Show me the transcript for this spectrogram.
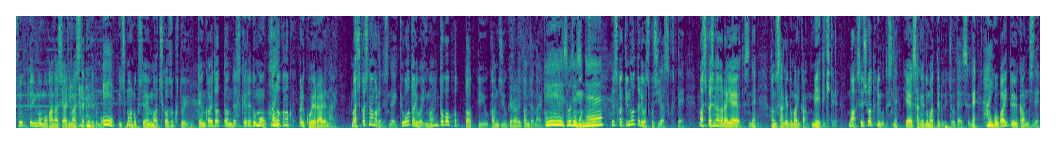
そういうこと今もお話ありましたけれども、ええ、1万6000円まあ近づくという展開だったんですけれども、はい、まあ、なかなかやっぱり超えられない。まあ、しかしながらですね今日あたりは意外に高かったっていう感じ受けられたんじゃないかなと思うんですね。ですねですから昨日あたりは少し安くて、まあ、しかしながらややですねあの下げ止まり感見えてきてる、まあ、先週あたりもですねやや下げ止まってる状態ですよね、はい、横ばいという感じで。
